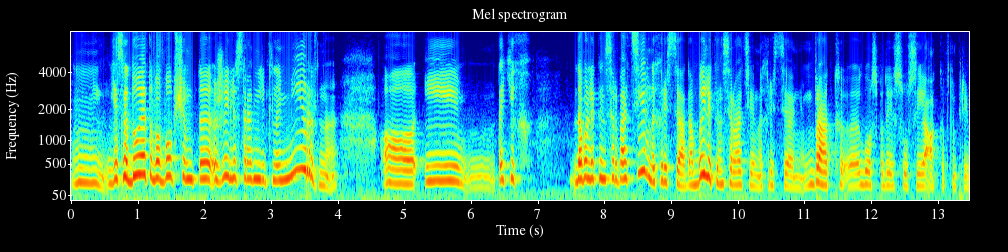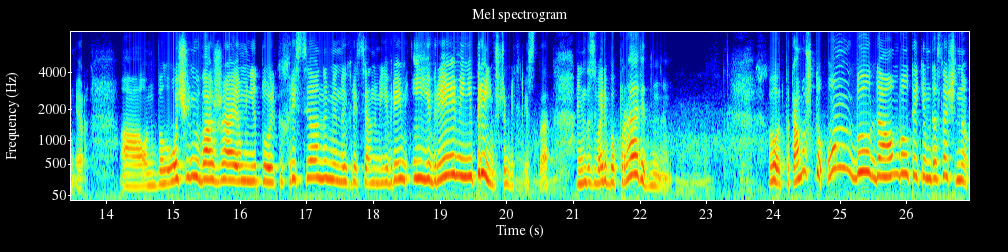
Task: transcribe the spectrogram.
Если до этого, в общем-то, жили сравнительно мирно, э, и таких довольно консервативных христиан, а были консервативные христиане, брат э, Господа Иисуса Иаков, например, а он был очень уважаем не только христианами, но и христианами-евреями, и евреями, не принявшими Христа. Они называли его праведным. Вот, потому что он был, да, он был таким достаточно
